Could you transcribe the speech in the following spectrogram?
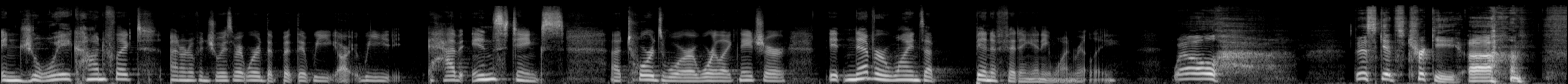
enjoy conflict, I don't know if enjoy is the right word, that but that we are we have instincts uh, towards war, a warlike nature. It never winds up benefiting anyone really. Well, this gets tricky. Uh,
